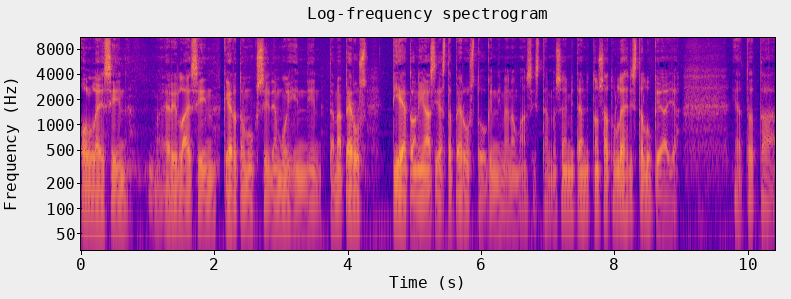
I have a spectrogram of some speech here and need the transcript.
olleisiin erilaisiin kertomuksiin ja muihin, niin tämä perustietoni asiasta perustuukin nimenomaan siis tämmöiseen, mitä nyt on saatu lehdistä lukea ja, ja tota,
